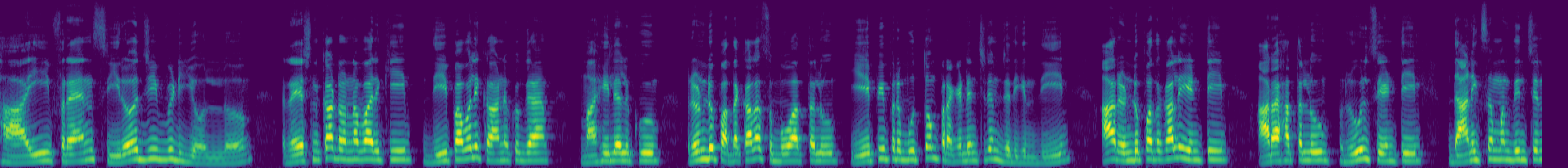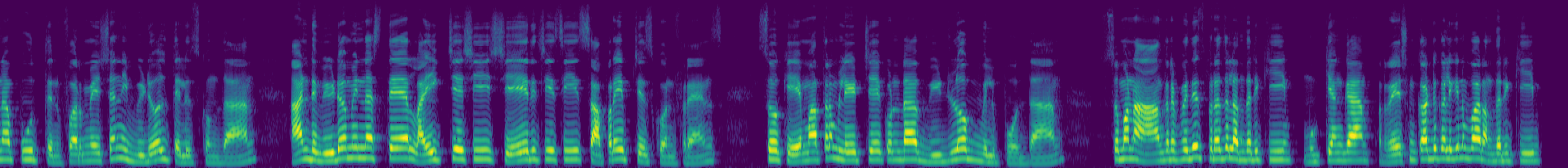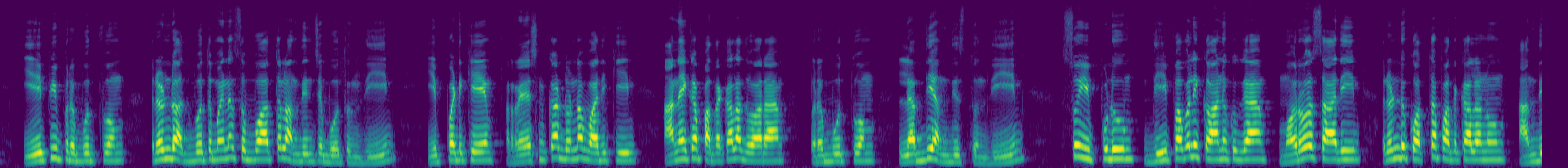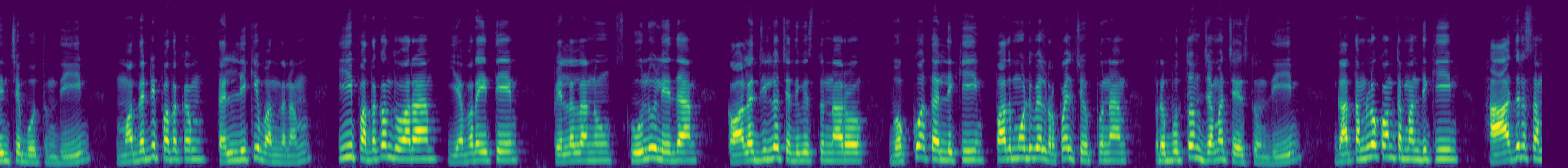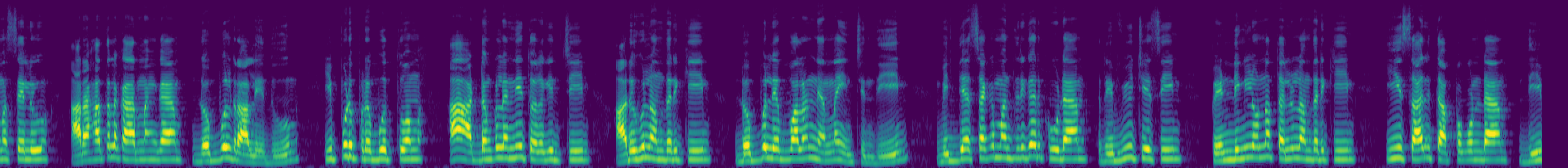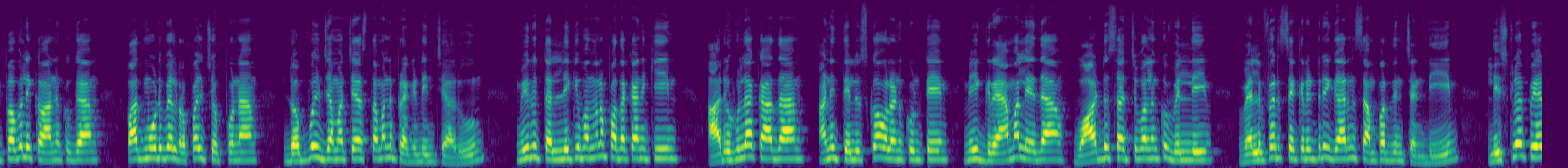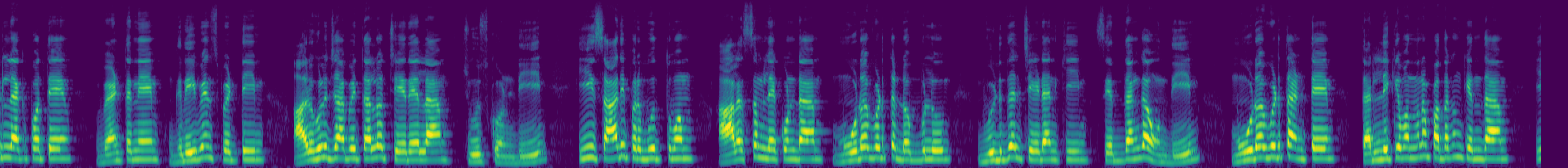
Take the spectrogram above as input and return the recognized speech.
Hi friends ఈరోజు ఈ వీడియోలో రేషన్ కార్డు ఉన్నవారికి దీపావళి కానుకగా మహిళలకు రెండు పథకాల శుభవార్తలు ఏపీ ప్రభుత్వం ప్రకటించడం జరిగింది. ఆ రెండు పథకాలు ఏంటి? అర్హతలు రూల్స్ ఏంటి? దానికి సంబంధించిన పూర్తి ఇన్ఫర్మేషన్ ఈ వీడియోలు తెలుసుకుందాం. అండ్ వీడియో మిన్నస్తే లైక్ చేసి షేర్ చేసి సబ్స్క్రైబ్ చేసుకోండి ఫ్రెండ్స్. సో ఏమాత్రం లేట్ చేయకుండా వీడియోకి వెళ్ళిపోద్దాం సో మన ఆంధ్రప్రదేశ్ ప్రజలందరికీ ముఖ్యంగా రేషన్ కార్డు కలిగిన వారందరికీ ఏపీ ప్రభుత్వం రెండు అద్భుతమైన శుభవార్తలు అందించబోతుంది. ఇప్పటికే రేషన్ కార్డు ఉన్న వారికి అనేక పథకాల ద్వారా ప్రభుత్వం లబ్ధి అందిస్తుంది. సో ఇప్పుడు దీపావళి కానుకగా మరోసారి రెండు కొత్త పథకాలను అందించబోతుంది. మొదటి పథకం తల్లికి వందనం. ఈ పథకం ద్వారా ఎవరైతే పిల్లలను స్కూలు లేదా కాలేజీల్లో చదివిస్తున్నారో ఒక్కో తల్లికి పదమూడు వేల రూపాయలు చొప్పున ప్రభుత్వం జమ చేస్తుంది. గతంలో కొంతమందికి హాజరు సమస్యలు అర్హతల కారణంగా డబ్బులు రాలేదు. ఇప్పుడు ప్రభుత్వం ఆ అడ్డంకులన్నీ తొలగించి అర్హులందరికీ డబ్బులు ఇవ్వాలని నిర్ణయించింది. విద్యాశాఖ మంత్రి గారు కూడా రివ్యూ చేసి పెండింగ్లో ఉన్న తల్లులందరికీ ఈసారి తప్పకుండా దీపావళి కానుకగా పదమూడు వేల రూపాయల చొప్పున డబ్బులు జమ చేస్తామని ప్రకటించారు. మీరు తల్లికి వందన పథకానికి అర్హులా కాదా అని తెలుసుకోవాలనుకుంటే మీ గ్రామ లేదా వార్డు సచివాలయంకు వెళ్ళి వెల్ఫేర్ సెక్రటరీ గారిని సంప్రదించండి. లిస్టులో పేరు లేకపోతే వెంటనే గ్రీవెన్స్ పెట్టి అర్హుల జాబితాలో చేరేలా చూసుకోండి. ఈసారి ప్రభుత్వం ఆలస్యం లేకుండా మూడో విడత డబ్బులు విడుదల చేయడానికి సిద్ధంగా ఉంది. మూడో విడత అంటే తల్లికి వందన పథకం కింద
